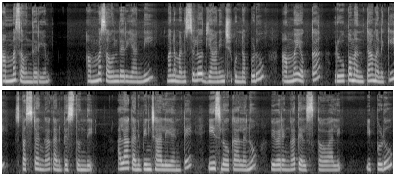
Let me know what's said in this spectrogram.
అమ్మ సౌందర్యం. అమ్మ సౌందర్యాన్ని మన మనసులో ధ్యానించుకున్నప్పుడు అమ్మ యొక్క రూపమంతా మనకి స్పష్టంగా కనిపిస్తుంది. అలా కనిపించాలి అంటే ఈ శ్లోకాలను వివరంగా తెలుసుకోవాలి. ఇప్పుడు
